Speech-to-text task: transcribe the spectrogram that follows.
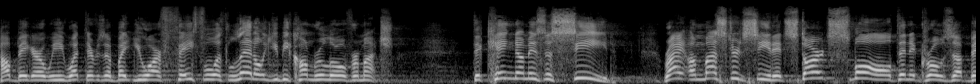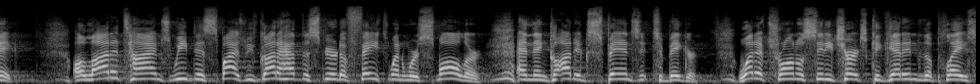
How big are we? What difference? But you are faithful with little, you become ruler over much. The kingdom is a seed, right? A mustard seed. It starts small, then it grows up big. A lot of times we despise, we've got to have the spirit of faith when we're smaller, and then God expands it to bigger. What if Toronto City Church could get into the place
